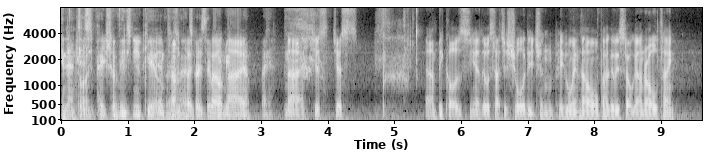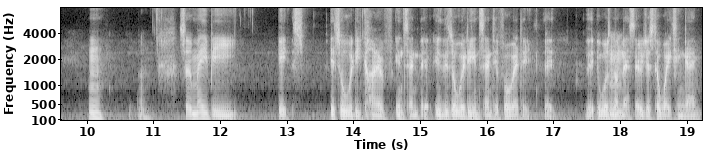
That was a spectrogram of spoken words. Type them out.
In anticipation of these new In guilds. Oh, no, I suppose they well, no, up, no, just just um, because you know there was such a shortage and people went, oh bugger this, I'll go and roll a tank. So maybe it's it's already kind of incentive. There's already incentive already. That it was not necessarily just a waiting game.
